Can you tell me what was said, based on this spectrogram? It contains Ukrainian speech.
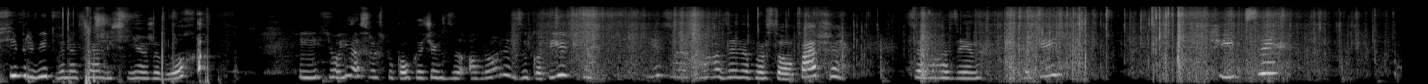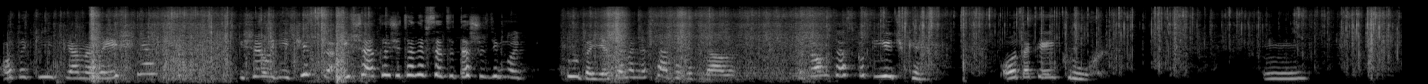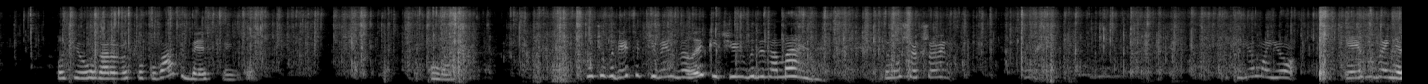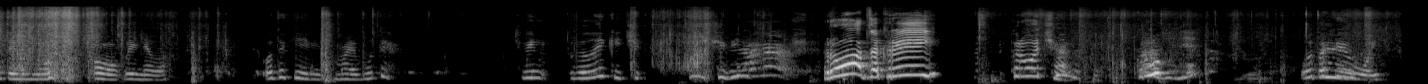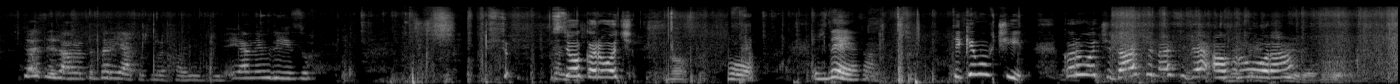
Всім привіт! Ви на каналі Сніжа Блог. І сьогодні у нас розпаковка з Аврори, з копійочки і з магазину простого. Перше це магазин такий. Чіпси. Отакі п'яна вишня. І ще одні чіпси. І ще, коротше, це не все, це те, що зі мною тут є. Це мене все покупляли. Потім це з копійочки. Отакий круг. Хочу його зараз розпакувати бистренько. Хочу подивитися, чи він великий, чи він буде на мене. Тому що якщо він. Йо-моє, я його виняти не можу. О, виняла. Отакий він має бути. Чи він великий, чи. Чи він. Рот, закрий! Коротше, круг. Отакий ой. Все, Сніжана, тепер я тут механік буду. Я не влізу. Все, все коротше. О. Жди, я там. Тільки мовчіть. Коротше, далі у нас іде Аврора.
